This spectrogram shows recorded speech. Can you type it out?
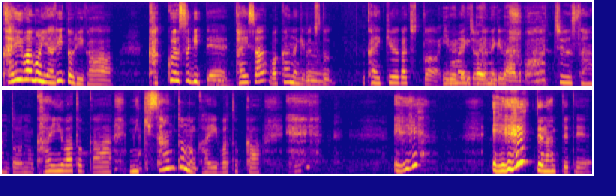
会話のやり取りがかっこよすぎてうん。大佐わかんないけどうん。ちょっと階級がちょっといまいちわかんないけどいっぱいあるからね。ホーチューさんとの会話とかミキさんとの会話とかえー、えー、えー、ってなってて。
